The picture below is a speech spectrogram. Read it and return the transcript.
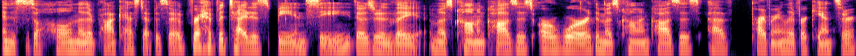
And this is a whole nother podcast episode for hepatitis B and C. Those are the most common causes, or were the most common causes of primary liver cancer.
